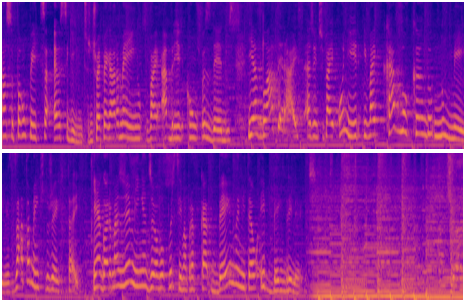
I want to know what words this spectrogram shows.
Nosso pão pizza é o seguinte, a gente vai pegar o meinho, vai abrir com os dedos e as laterais a gente vai unir e vai cavocando no meio, exatamente do jeito que tá aí. E agora uma geminha de ovo por cima para ficar bem bonitão e bem brilhante. Try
